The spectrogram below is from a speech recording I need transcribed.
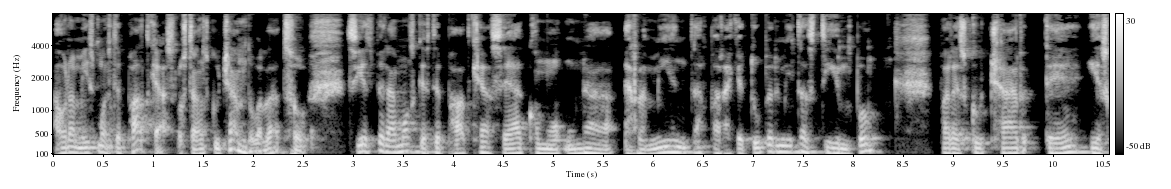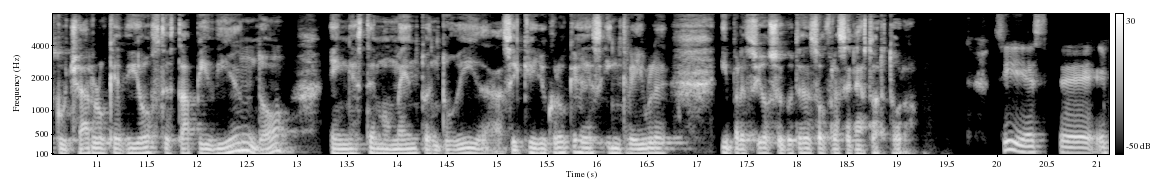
Ahora mismo este podcast lo están escuchando, ¿verdad? So, sí esperamos que este podcast sea como una herramienta para que tú permitas tiempo para escucharte y escuchar lo que Dios te está pidiendo en este momento en tu vida. Así que yo creo que es increíble y precioso que ustedes ofrecen esto, Arturo. Sí, este,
